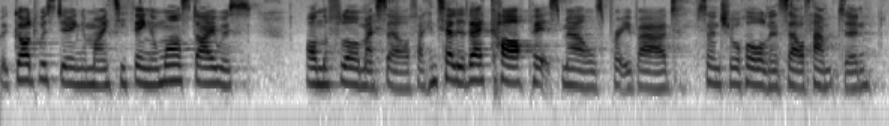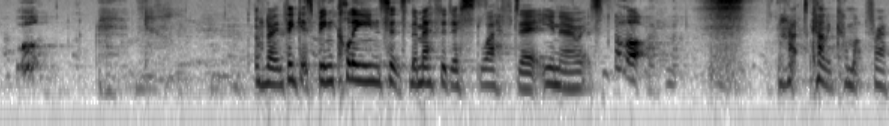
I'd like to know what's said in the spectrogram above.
But God was doing a mighty thing. And whilst I was on the floor myself, I can tell you their carpet smells pretty bad. Central Hall in Southampton. I don't think it's been cleaned since the Methodists left it. You know, it's. Oh. I had to kind of come up for it.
